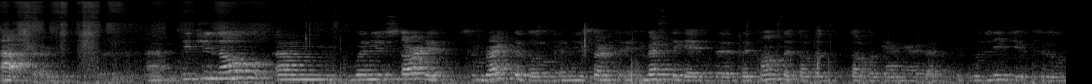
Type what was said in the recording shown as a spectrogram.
after. Uh, did you know um, when you started to write the book and you started to investigate the, the concept of the doppelganger that it would lead you to,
